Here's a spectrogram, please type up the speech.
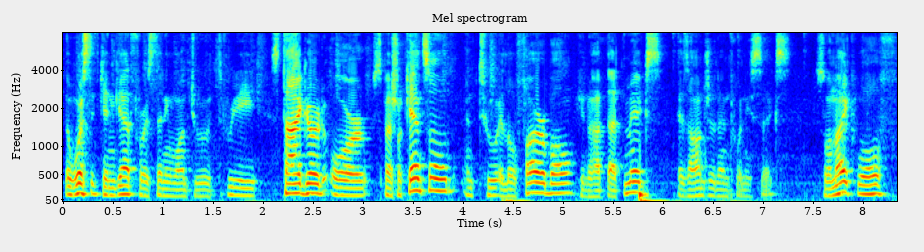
The worst it can get for a standing 1 2 3 staggered or special cancelled into a low fireball, you don't have that mix, is 126. So Nightwolf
